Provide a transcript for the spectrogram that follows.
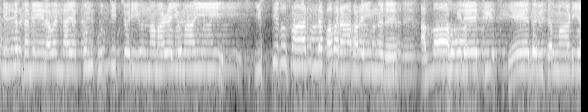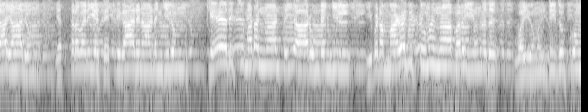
നിങ്ങളുടെ മേൽ അവൻ അയക്കും കുത്തിച്ചൊരിയുന്ന മഴയുമായി. ഇസ്തിഗ്ഫാറിന്റെ പവരാ പറയുന്നത്. അള്ളാഹുവിലേക്ക് ഏതൊരു തെമ്മാടിയായാലും എത്ര വലിയ തെറ്റുകാരനാണെങ്കിലും ഖേദിച്ചു മടങ്ങാൻ തയ്യാറുണ്ടെങ്കിൽ ഇവിടെ മഴ കിട്ടുമെന്നാ പറയുന്നത്. വയും ദിതുക്കും.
